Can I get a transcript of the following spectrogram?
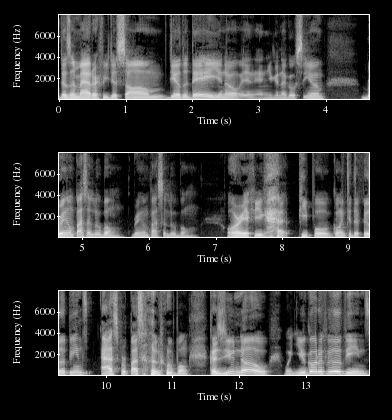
doesn't matter if you just saw them the other day you know and, and you're gonna go see them bring them pasalubong bring them pasalubong Or if you got people going to the Philippines, ask for pasalubong. Because you know, when you go to Philippines,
